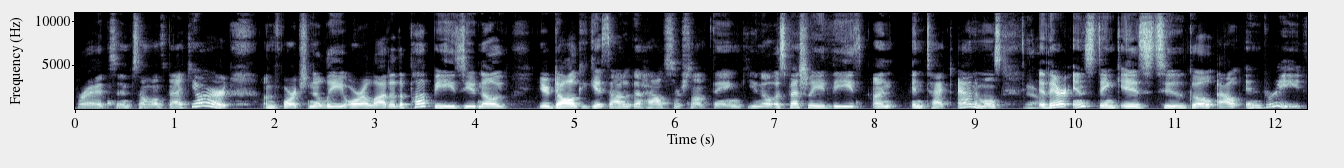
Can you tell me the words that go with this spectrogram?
bred in someone's backyard, unfortunately, or a lot of the puppies. You know, your dog gets out of the house or something. You know, especially these un- intact animals, Yeah. their instinct is to go out and breed.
